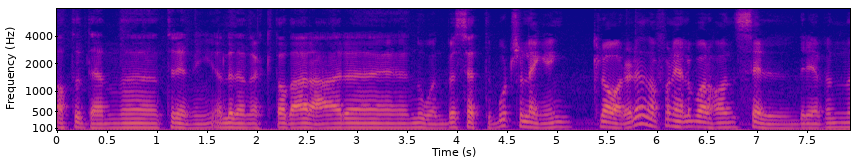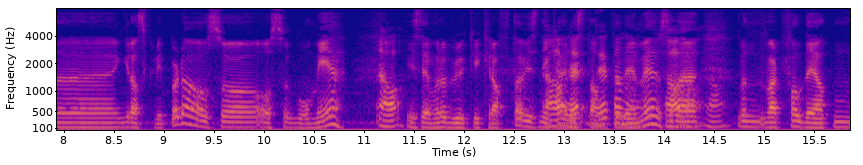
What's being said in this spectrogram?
at den eh, trening, eller den økta der er eh, noe en bør sette bort, så lenge en klarer det. Da får en heller bare ha en selvdreven gressklipper og så gå med. Ja. Istedenfor å bruke krafta hvis en ikke Ja, er i stand det til kan det mer. Så Ja, det, men i hvert fall det at den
